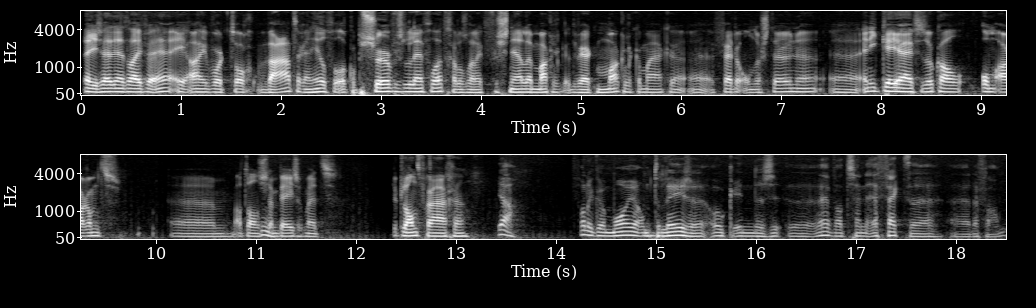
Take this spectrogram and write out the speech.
Nee, je zei net al even, hè, AI wordt toch water en heel veel ook op service level. Het gaat ons eigenlijk versnellen, makkelijk, het werk makkelijker maken, eh, verder ondersteunen. Eh, en IKEA heeft het ook al omarmd. Ehm, althans, ze zijn Hm. bezig met de klantvragen. Vond ik een mooie om te lezen, ook in de, eh, wat zijn de effecten eh, daarvan.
